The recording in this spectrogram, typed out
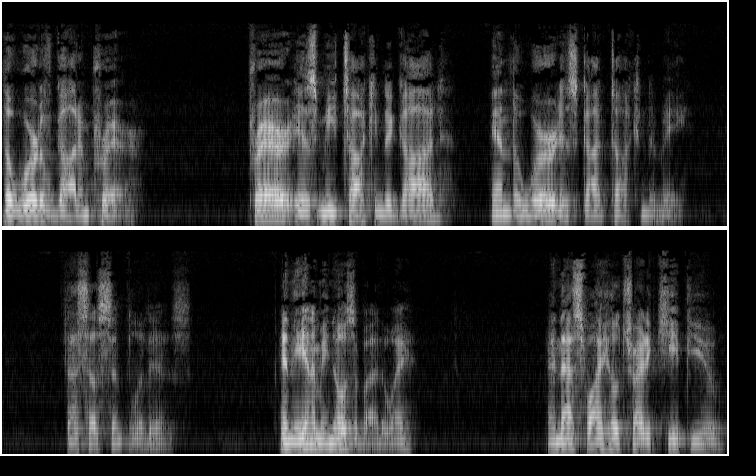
The Word of God in prayer. Prayer is me talking to God, and the Word is God talking to me. That's how simple it is. And the enemy knows it, by the way. And that's why he'll try to keep you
